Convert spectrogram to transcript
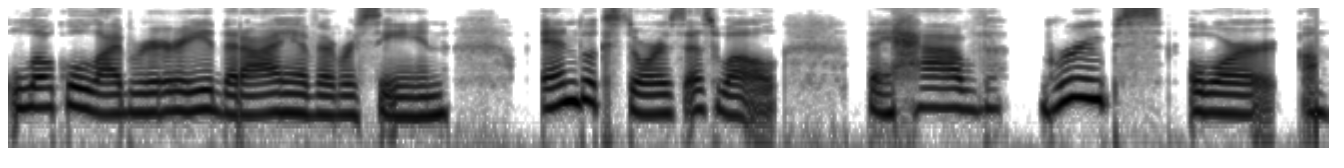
local library that I have ever seen, and bookstores as well, they have groups or um,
